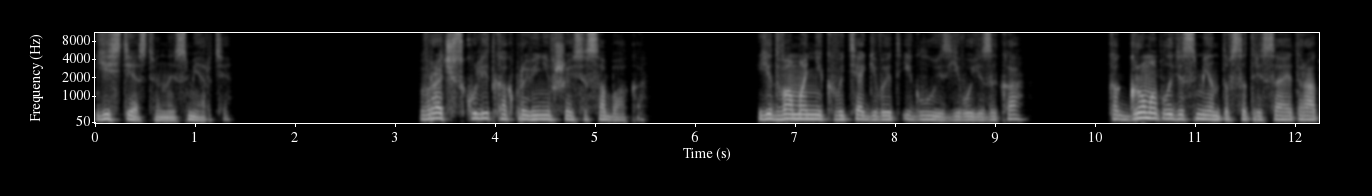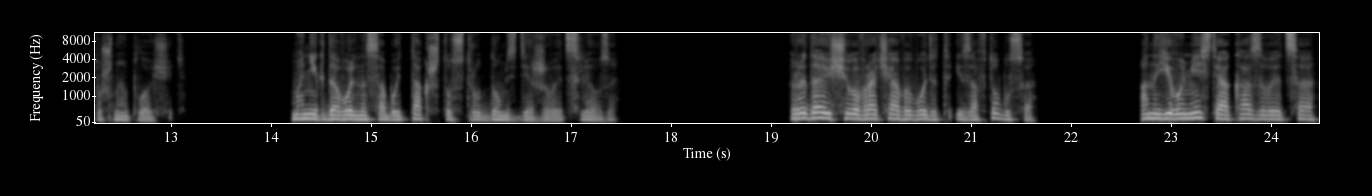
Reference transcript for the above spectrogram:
естественной смерти. Врач скулит, как провинившаяся собака. Едва Маник вытягивает иглу из его языка, как гром аплодисментов сотрясает ратушную площадь. Маник довольна собой так, что с трудом сдерживает слезы. Рыдающего врача выводят из автобуса, а на его месте оказывается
